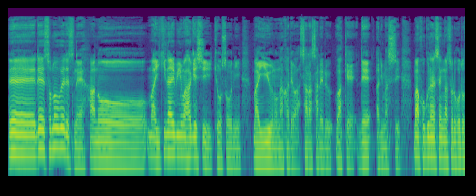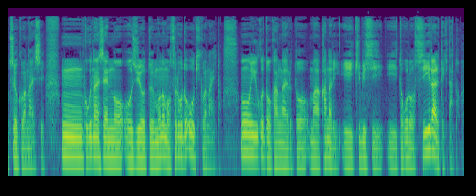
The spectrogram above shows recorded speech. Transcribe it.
えー、で、その上ですね、あのー、まあ、域内便は激しい競争に、まあ、EU の中ではさらされるわけでありますし、まあ、国内線がそれほど強くはないし、うん、国内線の需要というものもそれほど大きくはないということを考えると、まあ、かなり厳しいところを強いられてきたと。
